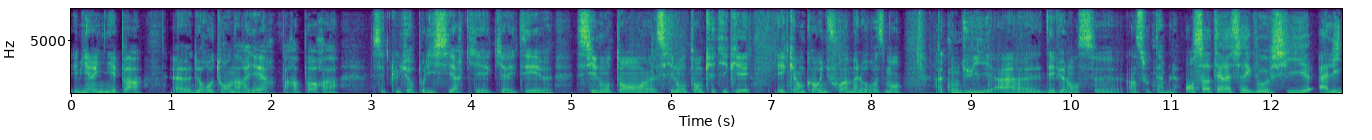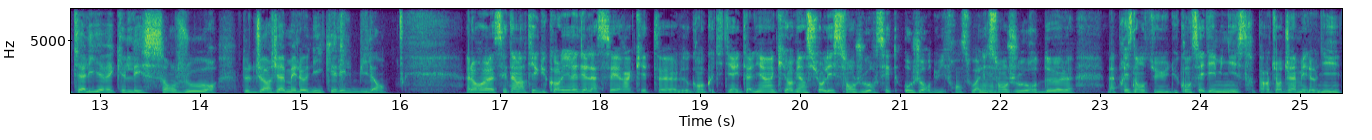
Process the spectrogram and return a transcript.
eh bien il n'y ait pas euh, de retour en arrière par rapport à cette culture policière qui, est, qui a été euh, si longtemps, si longtemps critiquée et qui encore une fois malheureusement a conduit à des violences insoutenables. On s'intéresse avec vous aussi à l'Italie avec les 100 jours de Giorgia Meloni. Quel est le bilan? Alors, c'est un article du Corriere della Sera, qui est le grand quotidien italien, qui revient sur les 100 jours. C'est aujourd'hui, François, les 100 jours de la présidence du, du, Conseil des ministres par Giorgia Meloni.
